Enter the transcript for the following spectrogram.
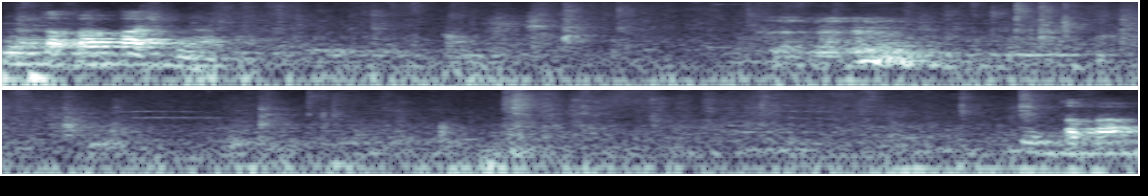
Mustafa Başpınar. Mustafa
